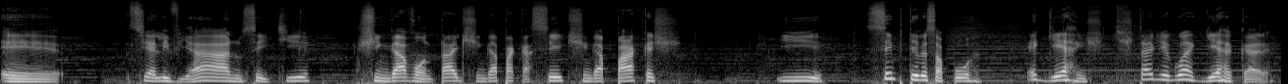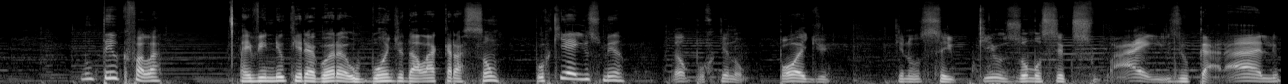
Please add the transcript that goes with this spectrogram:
é, se aliviar, não sei o que, xingar à vontade, xingar pra cacete, xingar pacas. E sempre teve essa porra. É guerra, estádio é igual a guerra, cara. Não tem o que falar. Aí vem eu querer agora o bonde da lacração. Porque é isso mesmo. Não, porque não pode. Que não sei o que, os homossexuais e o caralho.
